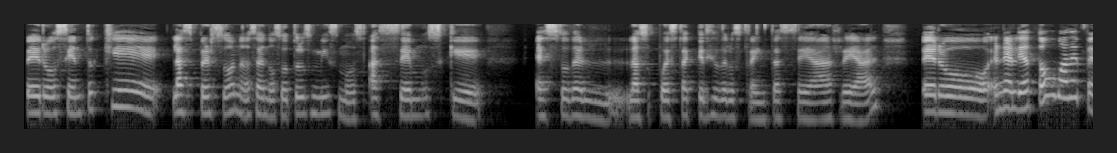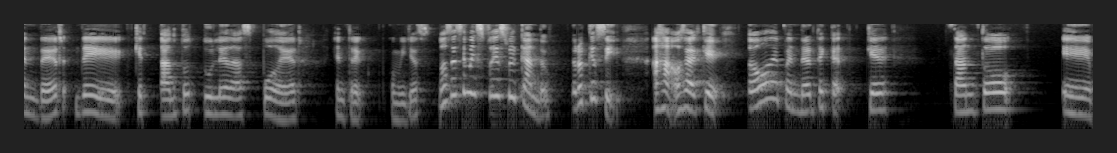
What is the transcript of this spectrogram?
pero siento que las personas, o sea, nosotros mismos hacemos que esto de la supuesta crisis de los 30 sea real, pero en realidad todo va a depender de qué tanto tú le das poder, entre comillas. No sé si me estoy explicando, creo que sí. Ajá, o sea que todo va a depender de qué, tanto eh,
